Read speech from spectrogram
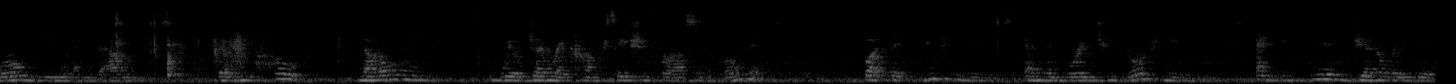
worldview and values that we hope not only will generate for us in the moment, but that you can use and then bring to your community and begin generating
